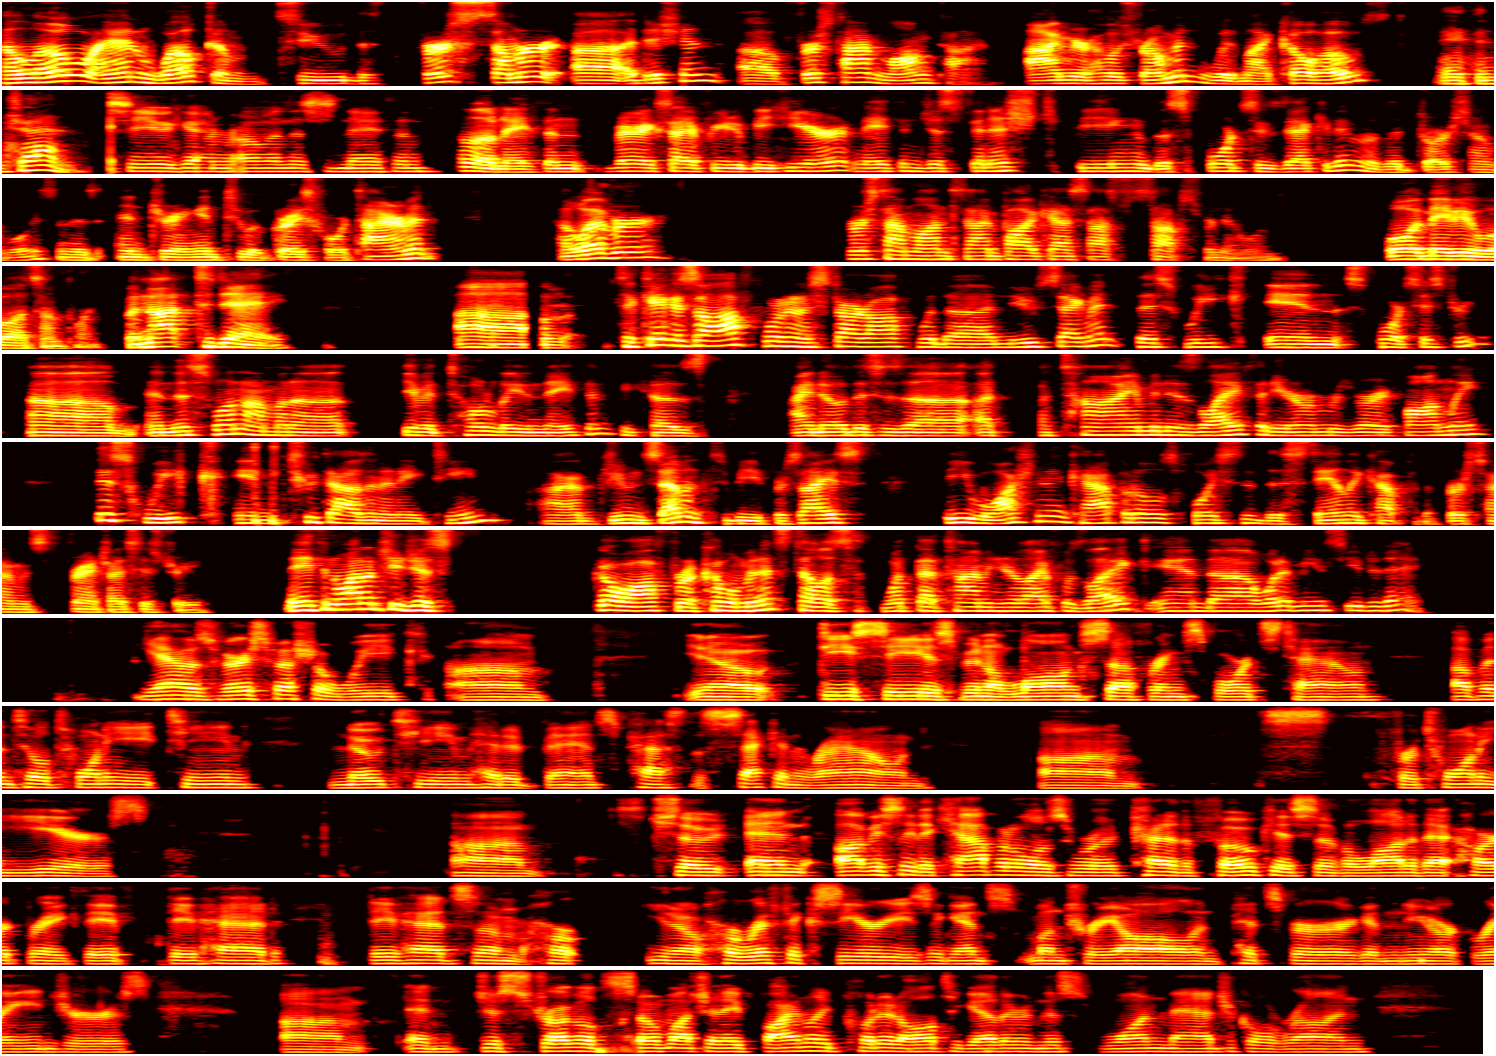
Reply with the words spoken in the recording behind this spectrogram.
Hello and welcome to the first summer uh, edition of First Time Long Time. I'm your host Roman with my co-host Nathan Chen. See you again, Roman. This is Nathan. Hello, Nathan. Very excited for you to be here. Nathan just finished being the sports executive of the Georgetown Voice and is entering into a graceful retirement. However, first time long time podcast stops, stops for no one. Well, maybe it will at some point, but not today. Uh, to kick us off, we're going to start off with a new segment this week in sports history. Um, and this one, I'm going to give it totally to Nathan because I know this is a, a, a, time in his life that he remembers very fondly. This week in 2018, uh, June 7th to be precise, the Washington Capitals hoisted the Stanley Cup for the first time in franchise history. Nathan, why don't you just go off for a couple minutes? Tell us what that time in your life was like and uh, what it means to you today. Yeah, it was a very special week. Um, you know, DC has been a long suffering sports town. Up until 2018, no team had advanced past the second round um, for 20 years. Um, so, and obviously the Capitals were kind of the focus of a lot of that heartbreak. They've they've had they've had some you know horrific series against Montreal and Pittsburgh and the New York Rangers um, and just struggled so much. And they finally put it all together in this one magical run.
